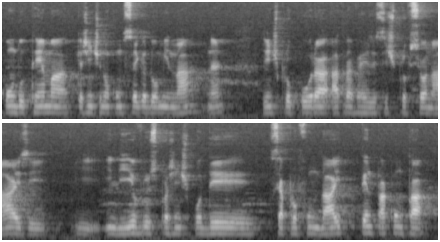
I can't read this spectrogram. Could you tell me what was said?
quando o tema que a gente não consiga dominar, né? A gente procura através desses profissionais e, e, e livros para a gente poder se aprofundar e tentar contar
